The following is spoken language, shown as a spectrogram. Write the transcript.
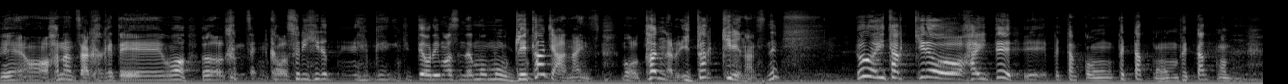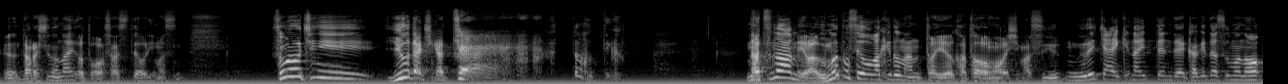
えー、歯なんざかけてもう完全にこうすりひるっておりますんでもうもう下駄じゃないんです。もう単なる板っきれなんですね。その板っきれを履いて、えー、ペタコンペタコンペタコンだらしのない音をさせております。そのうちに夕立がザーッと降ってくる。夏の雨は馬の背を分けるなんということを申します。濡れちゃいけないってんで駆け出すもの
